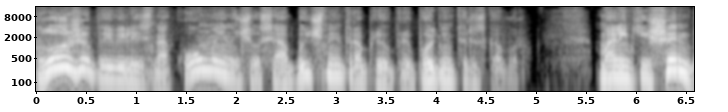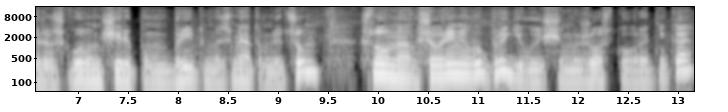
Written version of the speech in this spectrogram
В ложе появились знакомые, и начался обычный, торопливо приподнятый разговор. Маленький Шенберг с голым черепом, бритым и смятым лицом, словно все время выпрыгивающим из жесткого воротника,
